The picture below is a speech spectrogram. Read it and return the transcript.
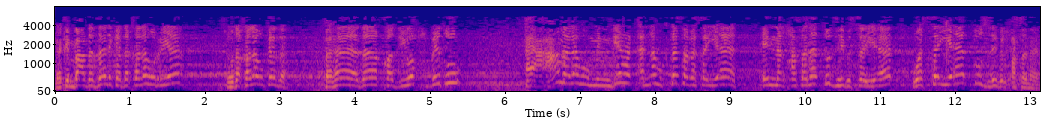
لكن بعد ذلك دخله الرياء ودخله كذا. فهذا قد يحبط عمله من جهة أنه اكتسب سيئات. إن الحسنات تذهب السيئات والسيئات تذهب الحسنات.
